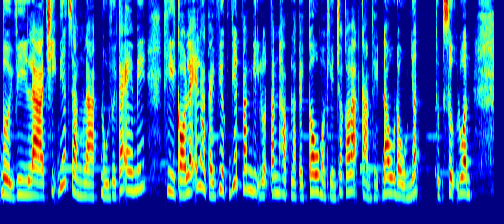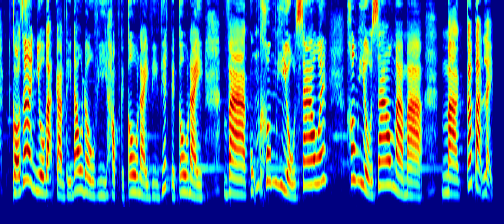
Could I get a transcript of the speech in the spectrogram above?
Bởi vì là chị biết rằng là đối với các em ấy Thì có lẽ là cái việc viết văn nghị luận văn học là cái câu mà khiến cho các bạn cảm thấy đau đầu nhất Thực sự luôn. Có rất là nhiều bạn cảm thấy đau đầu vì học cái câu này, vì viết cái câu này. Và cũng không hiểu sao ấy Không hiểu sao mà mà mà các bạn lại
